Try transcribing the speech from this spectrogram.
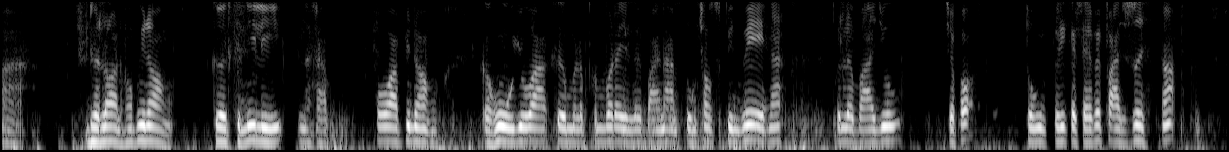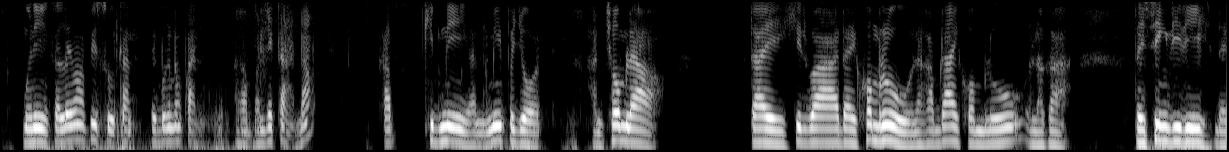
อ่าเดือดร้อนของพี่น้องเกิดขึ้นนี่ลีนะครับ เพราะว่าพี่น้องก็ฮู้อยู่ว่าคือมันเพิ่นบ่ได้ระบายน้ำตรงช่องสปินเวย์นะเพิ่นระบายอยู่เฉพาะตรงผลิกระแสไฟฟ้าซื่อๆเนาะมื้อนี้ก็เลยมาพิสูจน์กันไปเบิ่งนํกันนะครับบรรยากาศเนาะครับคลิปนี้กันมีประโยชน์ หันชมแล้ว ได้คิดว่าได้ความรู้นะครับ ได้ความรู้แล้วก็ได้สิ่งดีๆได้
